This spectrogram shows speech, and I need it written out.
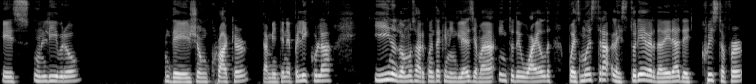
es un libro de John Cracker, también tiene película, y nos vamos a dar cuenta que en inglés llamada Into the Wild, pues muestra la historia verdadera de Christopher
